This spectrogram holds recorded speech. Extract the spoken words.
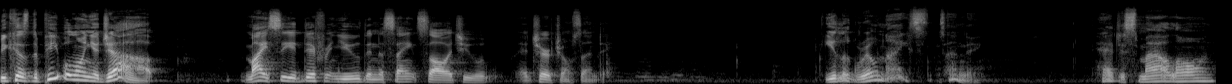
Because the people on your job might see a different you than the saints saw at you at church on Sunday. You look real nice Sunday. Had your smile on,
